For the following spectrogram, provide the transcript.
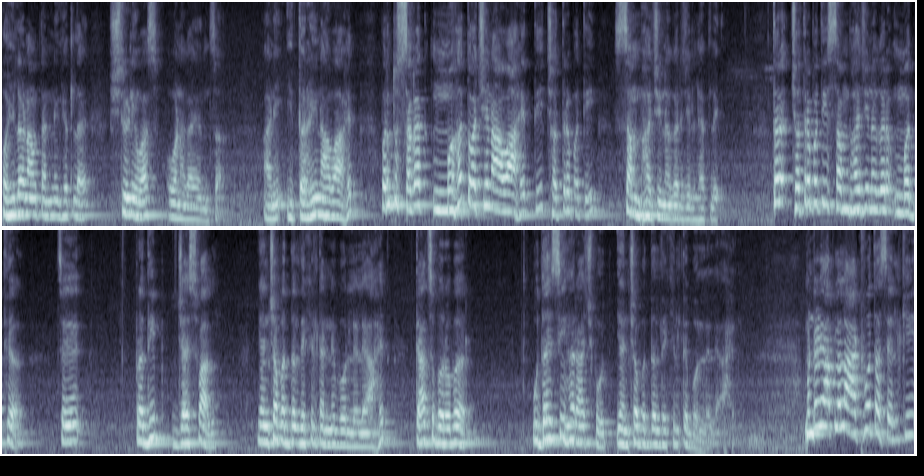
पहिलं नाव त्यांनी घेतलं आहे श्रीनिवास वणगा यांचं. आणि इतरही नावं आहेत परंतु सगळ्यात महत्त्वाची नावं आहेत ती छत्रपती संभाजीनगर जिल्ह्यातली. तर छत्रपती संभाजीनगर मध्यचे प्रदीप जयस्वाल यांच्याबद्दल देखील त्यांनी बोललेले आहेत. त्याचबरोबर उदयसिंह राजपूत यांच्याबद्दल देखील ते बोललेले आहेत. मंडळी आपल्याला आठवत असेल की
